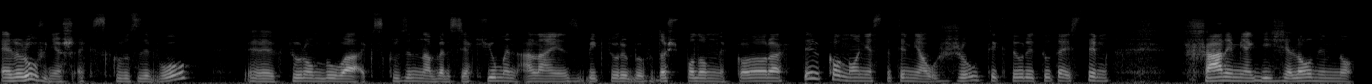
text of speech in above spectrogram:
e, również ekskluzywu, e, którą była ekskluzywna wersja Human Alliance B, który był w dość podobnych kolorach, tylko no niestety miał żółty, który tutaj z tym szarym, jak i zielonym, no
